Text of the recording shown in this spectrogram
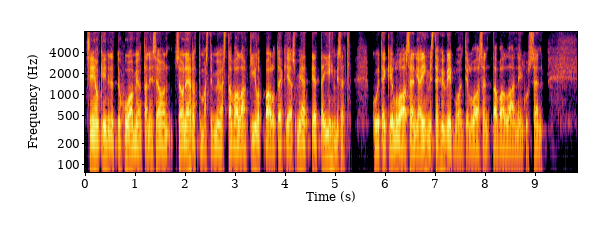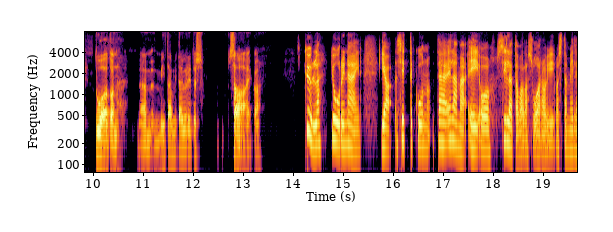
siihen on kiinnitetty huomiota, niin se on, se on ehdottomasti myös tavallaan kilpailutekijä, jos miettii, että ihmiset kuitenkin luo sen ja ihmisten hyvinvointi luo sen tavallaan niin kuin sen tuoton mitä, mitä yritys saa aikaan. Kyllä, juuri näin. Ja sitten kun tämä elämä ei ole sillä tavalla suoraviivasta meille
